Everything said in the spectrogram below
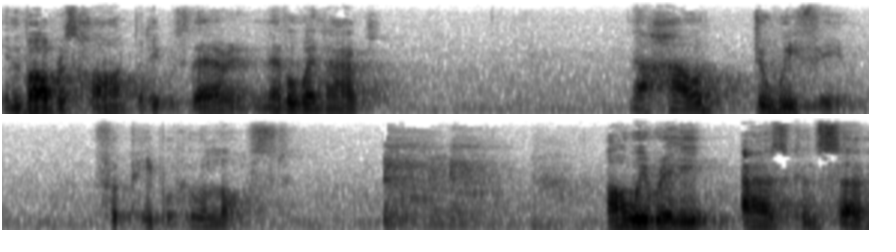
in Barbara's heart, but it was there and it never went out. Now, how do we feel for people who are lost? Are we really as concerned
